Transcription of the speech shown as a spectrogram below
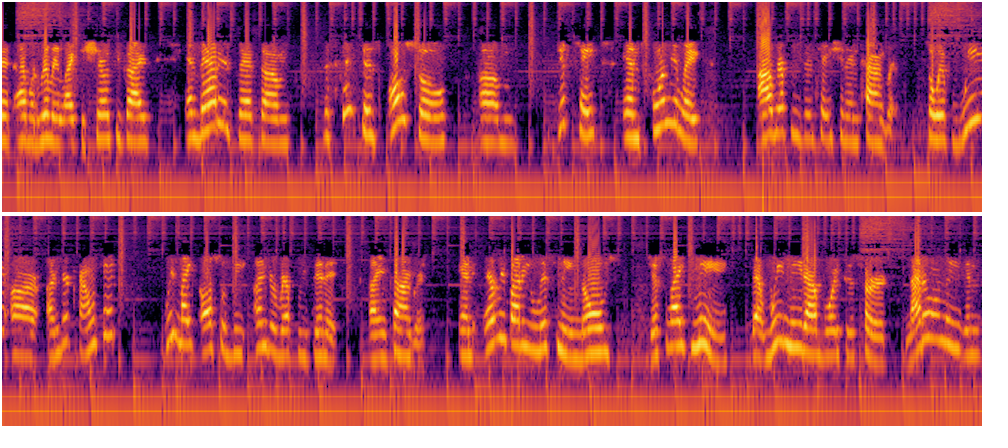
that I would really like to share with you guys, and that is that um, the census also um, dictates and formulates our representation in Congress. So if we are undercounted, we might also be underrepresented uh, in Congress. And everybody listening knows, just like me, that we need our voices heard, not only in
